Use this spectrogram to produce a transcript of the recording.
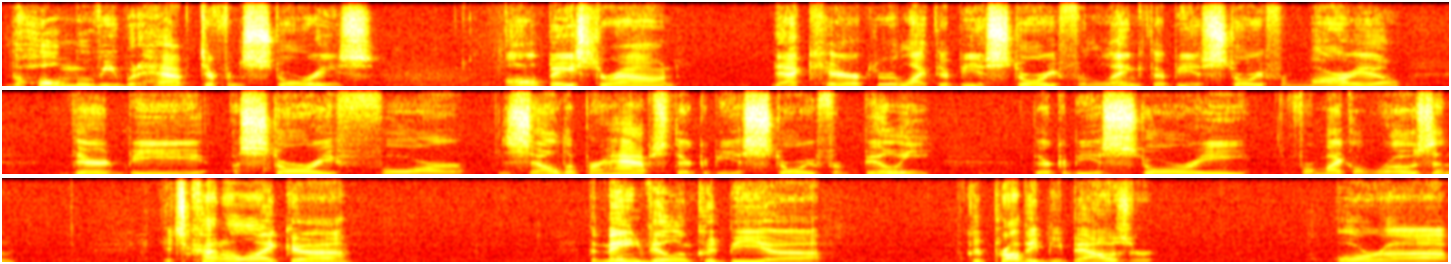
The whole movie would have different stories, all based around that character. Like there'd be a story for Link, there'd be a story for Mario, there'd be a story for Zelda, perhaps. There could be a story for Billy, there could be a story for Michael Rosen. It's kind of like uh, the main villain could be uh, could probably be Bowser, or uh,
